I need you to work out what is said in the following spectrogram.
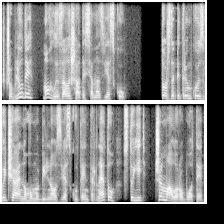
щоб люди могли залишатися на зв'язку. Тож за підтримкою звичайного мобільного зв'язку та інтернету стоїть чимало роботи.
